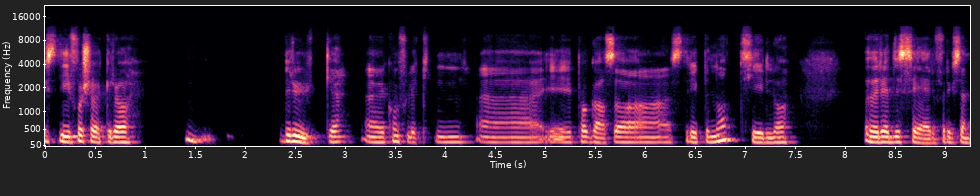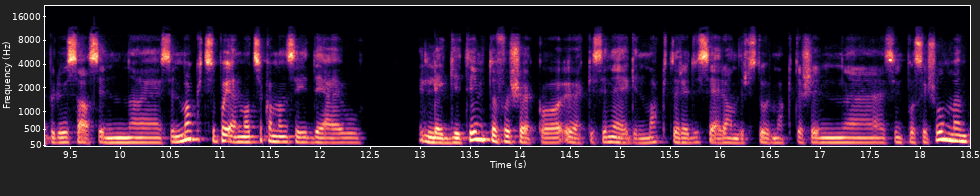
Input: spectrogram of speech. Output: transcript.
hvis de forsøker å bruke eh, konflikten eh, på Gaza-stripen nå til å redusere f.eks. USA sin, eh, sin, makt. Så på en måte kan man si det er jo legitimt å forsøke å øke sin egen makt og redusere andre stormakter sin, sin posisjon, men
